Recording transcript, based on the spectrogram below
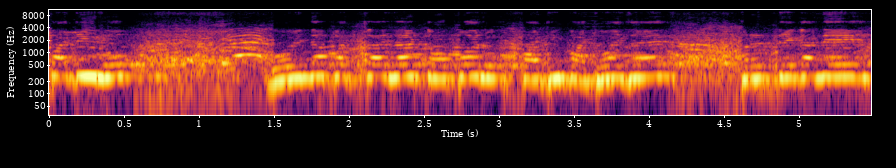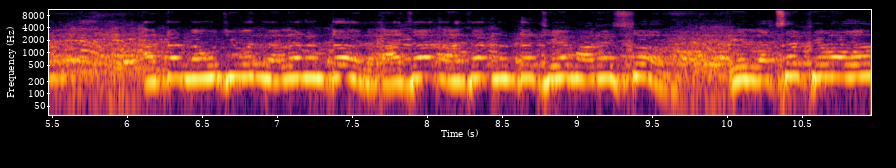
हो. पाठी रोप गोविंदा पथकाला टॉपर पाठी पाठवायचा आहे. प्रत्येकाने आता नवजीवन झाल्यानंतर आझाद आझाद नंतर जय महाराष्ट्र हे लक्षात ठेवावं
